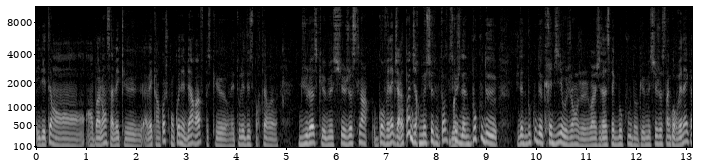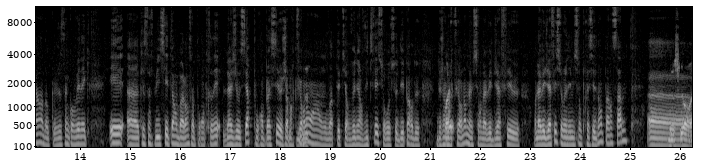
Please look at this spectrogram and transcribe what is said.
il était en, en balance avec, avec un coach qu'on connaît bien, Raph, parce qu'on est tous les deux supporters du LOSC, monsieur Jocelyn Gourvenec. J'arrête pas de dire monsieur tout le temps parce que je donne beaucoup de, je donne beaucoup de crédit aux gens. Je, voilà, je les respecte beaucoup. Donc, euh, monsieur Jocelyn Gourvenec, hein, donc euh, Jocelyn Gourvenec et euh, Christophe Pellissier étaient en balance hein, pour entraîner la GOCR pour remplacer Jean-Marc Furlan. Hein. On va peut-être y revenir vite fait sur ce départ de, de Jean-Marc Furlan, même si on l'avait déjà fait, on l'avait déjà fait sur une émission précédente, hein, Sam. Bien sûr,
